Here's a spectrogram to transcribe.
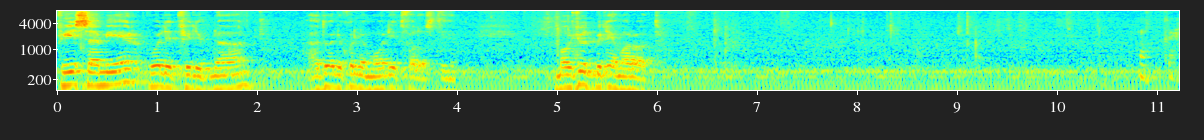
في سمير ولد في لبنان هذول كلهم مواليد فلسطين. موجود بالإمارات. أوكي.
